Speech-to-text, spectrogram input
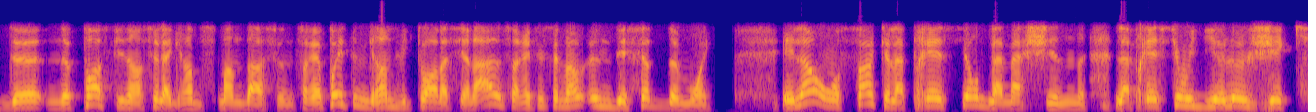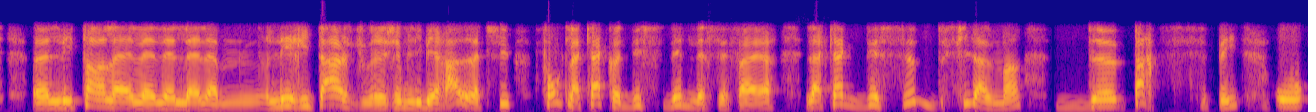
de ne pas financer l'agrandissement de Dawson. Ça n'aurait pas été une grande victoire nationale, ça aurait été simplement une défaite de moins. Et là, on sent que la pression de la machine, la pression idéologique, euh, l'héritage du régime libéral là-dessus font que la CAQ a décidé de laisser faire. La CAQ décide finalement de participer au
